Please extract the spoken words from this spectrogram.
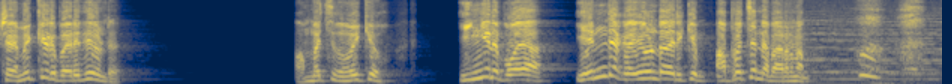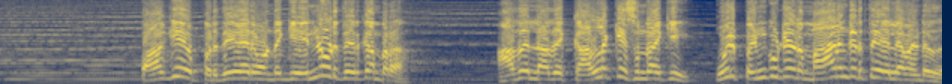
മോനെ ക്ഷമിക്കൊരു പരിധിയുണ്ട്. അമ്മച്ചി നോക്കിയോ ഇങ്ങനെ പോയാ എന്റെ കൈകൊണ്ടായിരിക്കും അപ്പച്ചന്റെ ഭരണം പകയോ പ്രതികാരം ഉണ്ടെങ്കിൽ എന്നോട് തീർക്കാൻ പറ. അതല്ലാതെ കള്ളക്കേസ് ഉണ്ടാക്കി ഒരു പെൺകുട്ടിയുടെ മാനം കെടുത്തുകയല്ല വേണ്ടത്?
